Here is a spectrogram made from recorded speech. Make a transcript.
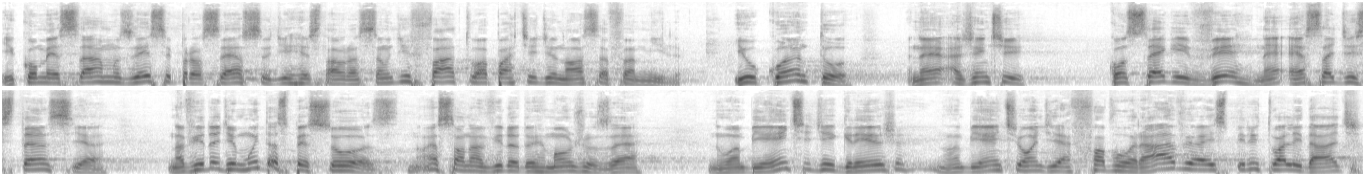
e começarmos esse processo de restauração de fato a partir de nossa família. E o quanto né, a gente consegue ver né, essa distância na vida de muitas pessoas, não é só na vida do irmão José, no ambiente de igreja, no ambiente onde é favorável à espiritualidade,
